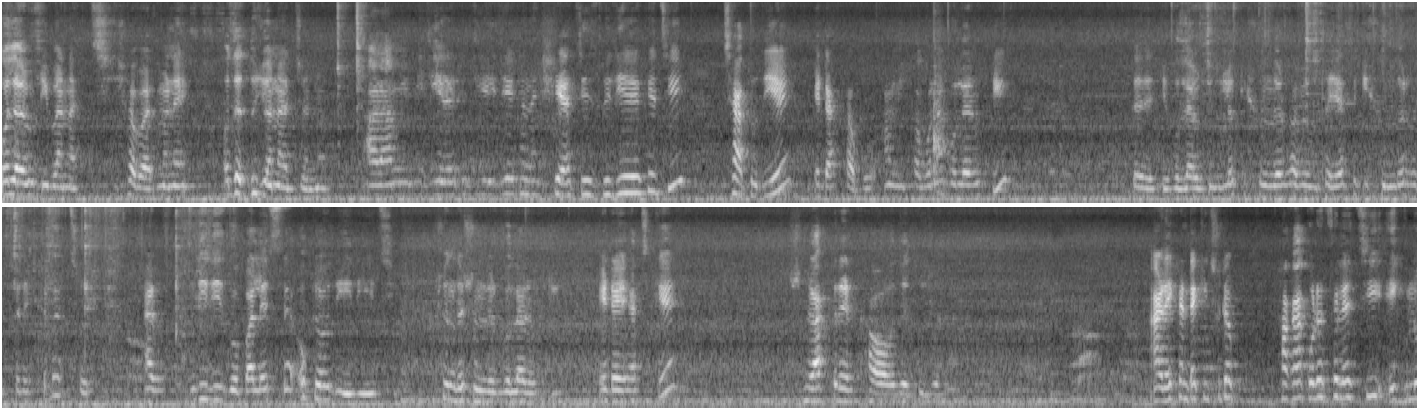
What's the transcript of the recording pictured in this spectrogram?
গোলা রুটি বানাচ্ছি সবার মানে ওদের দুজনার জন্য। আর আমি ভিজিয়ে রেখেছি, এই যে এখানে শেয়া চিজ ভিজিয়ে রেখেছি, ছাতু দিয়ে এটা খাব। আমি খাব না গোলা রুটি। তো যে গোলা রুটিগুলো কি সুন্দরভাবে উঠে যাচ্ছে, কি সুন্দর হচ্ছে দেখতে পাচ্ছ? আর দিদির গোপাল এসছে, ওকেও দিয়ে দিয়েছি। সুন্দর সুন্দর গোলা রুটি। এটাই আজকে রাত্রের খাওয়া ওদের দুজনে আর এখানটা কিছুটা ফাঁকা করে ফেলেছি, এগুলো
